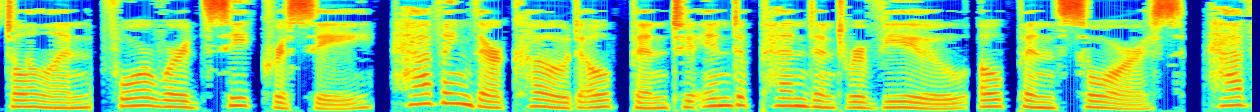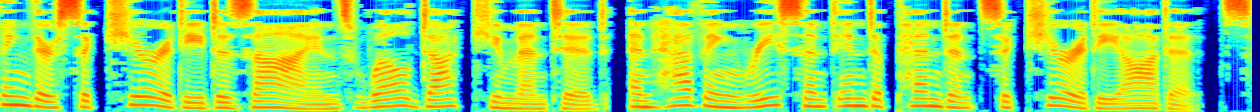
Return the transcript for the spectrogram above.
stolen forward secrecy, having their code open to independent review open source, having their security designs well documented documented, and having recent independent security audits.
